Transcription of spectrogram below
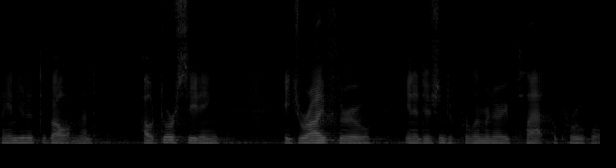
planned unit development, outdoor seating, a drive-through, in addition to preliminary plat approval.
